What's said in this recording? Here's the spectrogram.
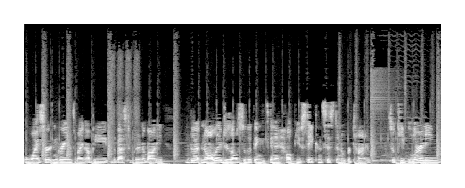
why certain grains might not be the best to put in a body. That knowledge is also the thing that's going to help you stay consistent over time. So keep learning,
